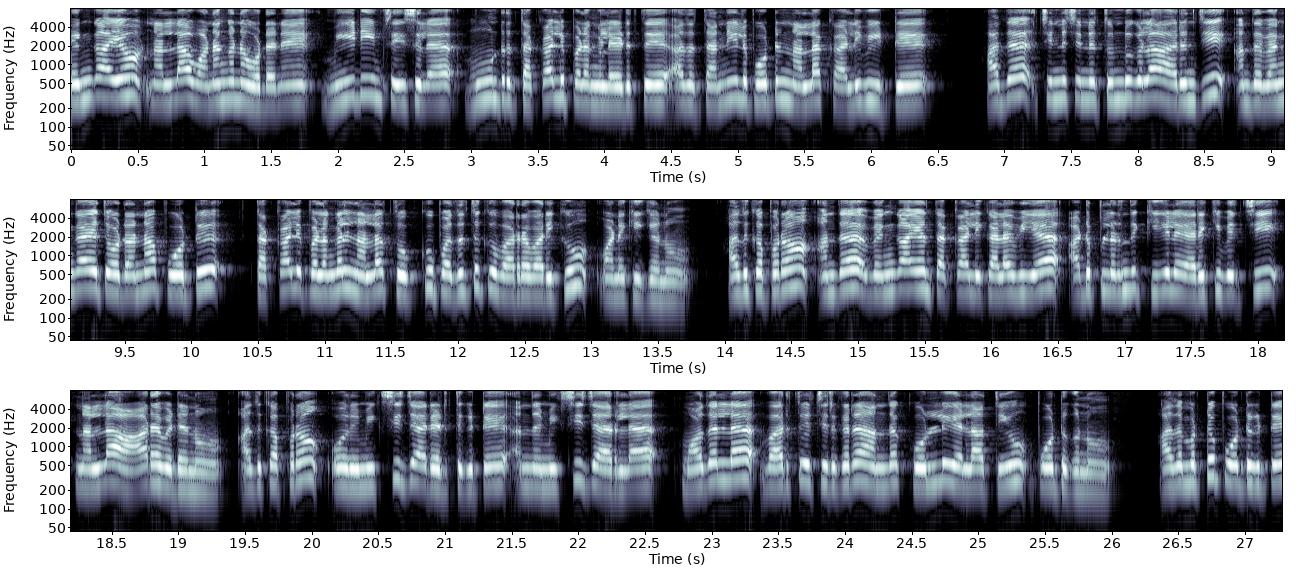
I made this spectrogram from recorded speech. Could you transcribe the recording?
வெங்காயம் நல்லா வணங்கின உடனே மீடியம் சைஸில் மூன்று தக்காளி பழங்களை எடுத்து அதை தண்ணியில் போட்டு நல்லா கழுவிட்டு அதை சின்ன சின்ன துண்டுகளாக அரிஞ்சு அந்த வெங்காயத்தோடனா போட்டு தக்காளி பழங்கள் நல்லா தொக்கு பதத்துக்கு வர்ற வரைக்கும் வணக்கிக்கணும். அதுக்கப்புறம் அந்த வெங்காயம் தக்காளி கலவியை அடுப்புலேருந்து கீழே இறக்கி வச்சு நல்லா ஆற விடணும். அதுக்கப்புறம் ஒரு மிக்சி ஜார் எடுத்துக்கிட்டு அந்த மிக்சி ஜாரில் முதல்ல வறுத்து வச்சுருக்கிற அந்த கொள்ளு எல்லாத்தையும் போட்டுக்கணும். அதை மட்டும் போட்டுக்கிட்டு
